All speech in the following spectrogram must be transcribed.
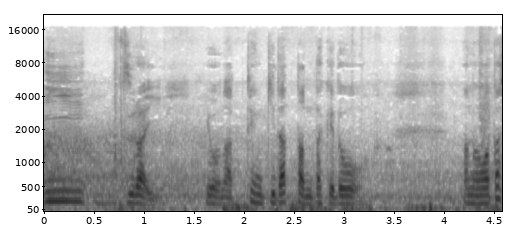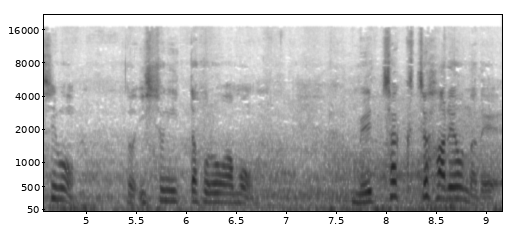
言いづらいような天気だったんだけどあの私も一緒に行ったフォロワーもめちゃくちゃ晴れ女で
